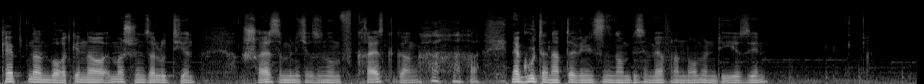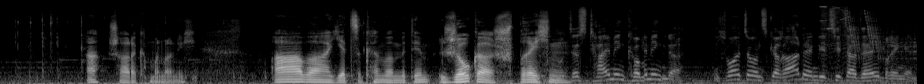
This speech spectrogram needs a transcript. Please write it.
Captain an Bord, genau, immer schön salutieren. Scheiße, bin ich also nur im Kreis gegangen. Na gut, dann habt ihr wenigstens noch ein bisschen mehr von der Normandy gesehen. Ah, schade, kann man noch nicht. Aber jetzt können wir mit dem Joker sprechen. Gutes Timing, Commander. Ich wollte uns gerade in die Zitadelle bringen.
